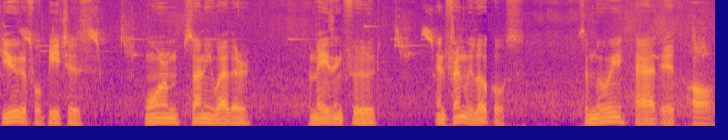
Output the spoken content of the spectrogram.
Beautiful beaches, warm, sunny weather, amazing food, and friendly locals. Samui had it all.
